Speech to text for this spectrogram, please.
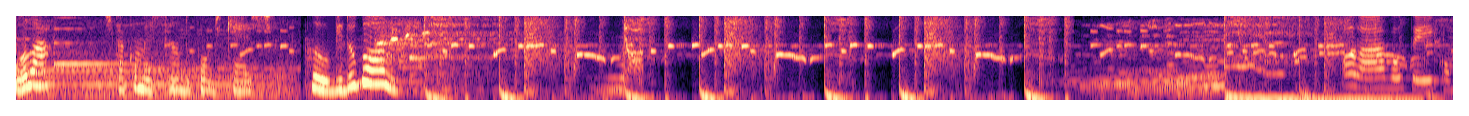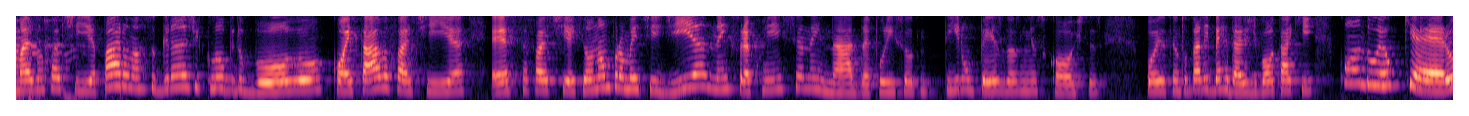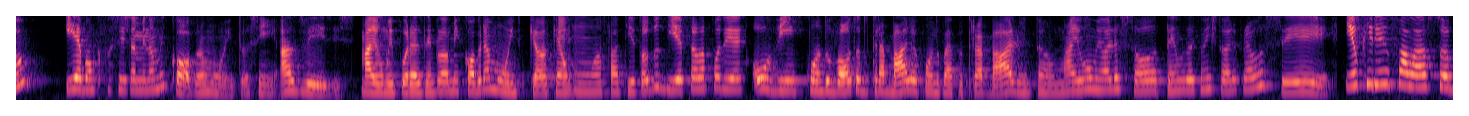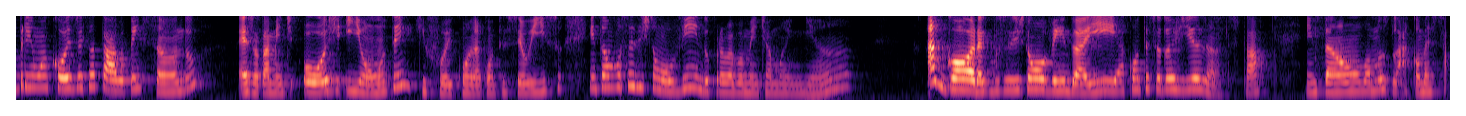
Olá! Está começando o podcast Clube do Bolo. Olá, voltei com mais uma fatia para o nosso grande Clube do Bolo, com a oitava fatia. Essa fatia que eu não prometi dia, nem frequência, nem nada, é por isso eu tiro um peso das minhas costas, pois eu tenho toda a liberdade de voltar aqui quando eu quero e é bom que vocês também não me cobram muito, assim, às vezes. Mayumi, por exemplo, ela me cobra muito, porque ela quer uma fatia todo dia para ela poder ouvir quando volta do trabalho ou quando vai pro trabalho. Então, Mayumi, olha só, temos aqui uma história para você. E eu queria falar sobre uma coisa que eu tava pensando exatamente hoje e ontem, que foi quando aconteceu isso. Então, vocês estão ouvindo provavelmente amanhã. Agora que vocês estão ouvindo aí, aconteceu dois dias antes, tá? Então, vamos lá, começar.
